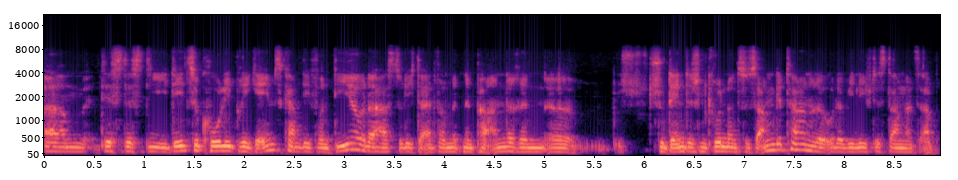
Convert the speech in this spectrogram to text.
ähm, das, das, die Idee zu Colibri Games, kam die von dir oder hast du dich da einfach mit ein paar anderen äh, studentischen Gründern zusammengetan oder, oder wie lief das damals ab?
